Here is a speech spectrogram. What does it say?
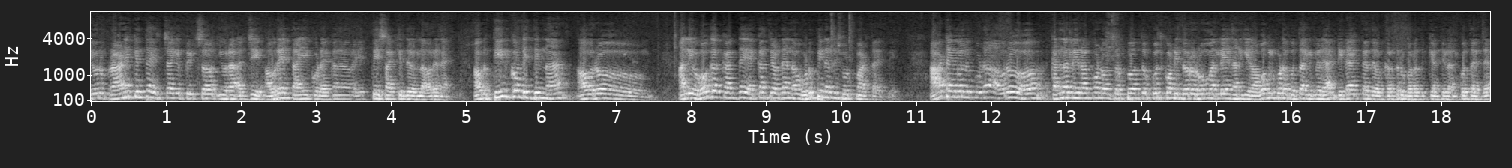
ಇವರು ಪ್ರಾಣಕ್ಕಿಂತ ಹೆಚ್ಚಾಗಿ ಪ್ರೀತಿಸೋ ಇವರ ಅಜ್ಜಿ, ಅವರೇ ತಾಯಿ ಕೂಡ, ಯಾಕಂದ್ರೆ ಅವ್ರ ಎತ್ತಿ ಸಾಕಿದ್ರಲ್ಲ ಅವರೇನೆ. ಅವ್ರು ತೀರ್ಕೊಂಡಿದ್ದನ್ನ ಅವರು ಅಲ್ಲಿ ಹೋಗಕ್ಕಾಗದೆ ಯಾಕಂತ ಹೇಳಿದ್ರೆ ನಾವು ಉಡುಪಿನಲ್ಲಿ ಶೂಟ್ ಮಾಡ್ತಾ ಇದ್ವಿ. ಆ ಟೈಮಲ್ಲೂ ಕೂಡ ಅವರು ಕಣ್ಣಲ್ಲಿ ನೀರು ಹಾಕೊಂಡು ಒಂದ್ ಸ್ವಲ್ಪ ಹೊತ್ತು ಕೂತ್ಕೊಂಡಿದ್ದವರು ರೂಮಲ್ಲಿ ನನಗೆ ಅವಾಗ್ಲೂ ಕೂಡ ಗೊತ್ತಾಗಿರ್ಲಿಲ್ಲ, ಯಾಕೆ ಡಿಲೇ ಆಗ್ತಾ ಇದೆ, ಅವ್ರು ಕರೆದ್ರು ಬರೋದಕ್ಕೆ ಅಂತೇಳಿ ಅನ್ಕೋತಾ ಇದ್ದೆ.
